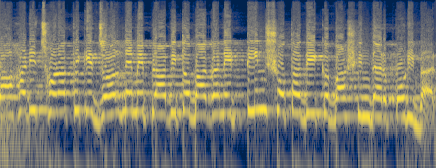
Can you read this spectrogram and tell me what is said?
পাহাড়ি ছড়া থেকে জল নেমে প্লাবিত বাগানের তিন শতাধিক বাসিন্দার পরিবার।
